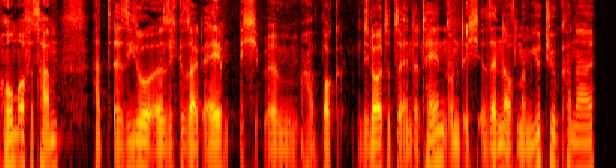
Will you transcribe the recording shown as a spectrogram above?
Homeoffice haben, hat äh, Sido äh, sich gesagt, ey, ich ähm, hab Bock, die Leute zu entertainen und ich sende auf meinem YouTube-Kanal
